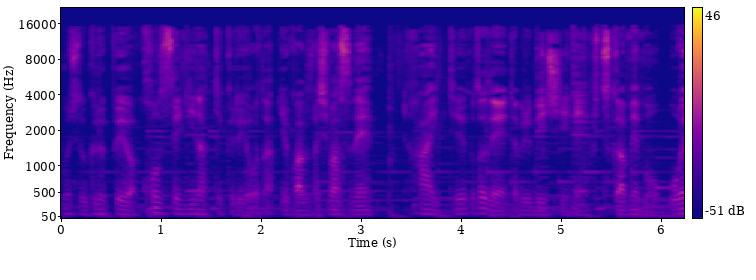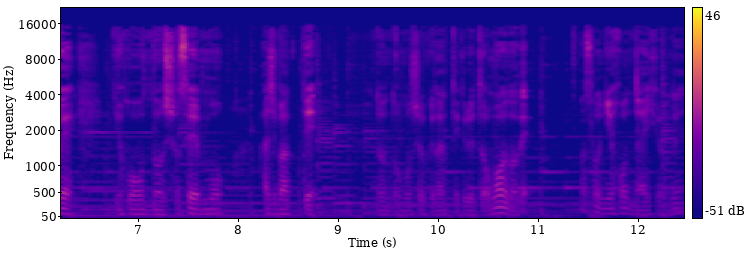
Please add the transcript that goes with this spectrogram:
もうちょっとグループ A は混戦になってくるような予感がしますね。はい、ということで WBC ね、2日目も終え、日本の初戦も始まって、どんどん面白くなってくると思うので、ま、その日本代表ね、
